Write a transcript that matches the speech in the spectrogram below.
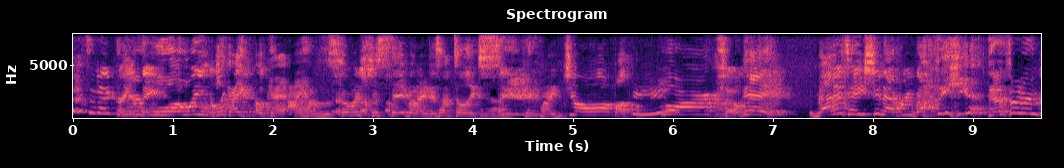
Isn't that crazy? You're blowing. Like I okay, I have so much to say, but I just have to like s pick my jaw up off the floor. So- okay, meditation, everybody. That's what I'm.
